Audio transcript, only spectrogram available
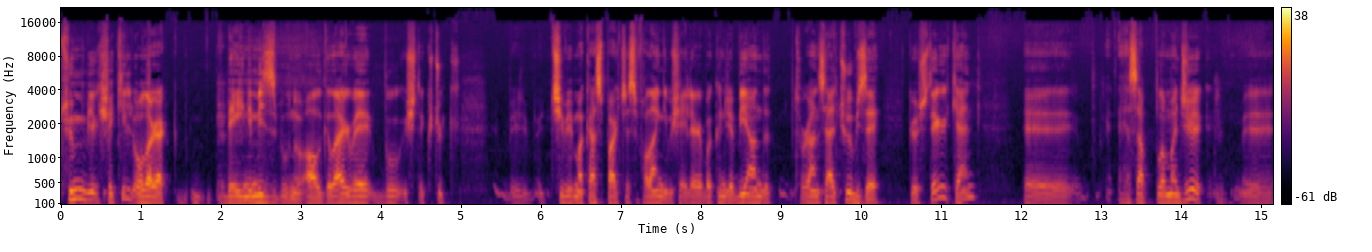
tüm bir şekil olarak beynimiz bunu algılar ve bu işte küçük çivi makas parçası falan gibi şeylere bakınca bir anda Turan Selçuk bize gösterirken e, hesaplamacı e,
